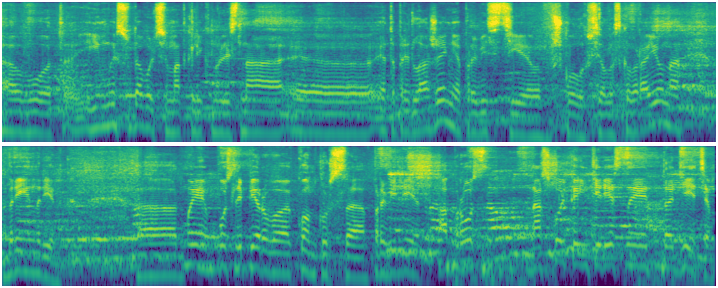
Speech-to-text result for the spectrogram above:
Вот. И мы с удовольствием откликнулись на это предложение провести в школах Всеволожского района брейн-ринг. Мы после первого конкурса провели опрос, насколько интересно это детям.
